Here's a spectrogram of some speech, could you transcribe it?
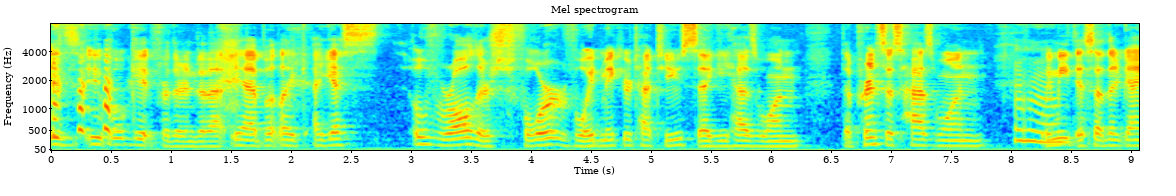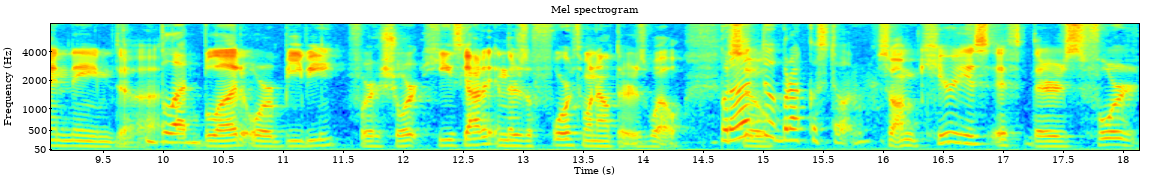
it's it, we'll get further into that. Yeah, but like I guess overall there's four Voidmaker tattoos. Seigi has one. The princess has one. We meet this other guy named uh, Mm-hmm. Blood. Blood or BB for short. He's got it, and there's a fourth one out there as well. Brado So, Bracoston. so I'm curious if there's four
